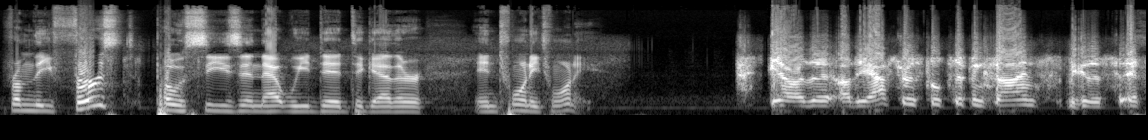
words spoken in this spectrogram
from the first postseason that we did together in 2020? Yeah, are the are the Astros still tipping signs? Because it's, it's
